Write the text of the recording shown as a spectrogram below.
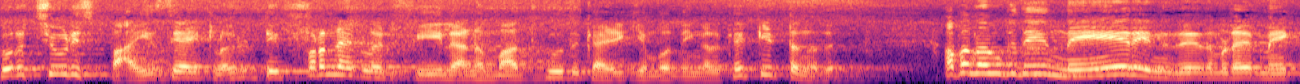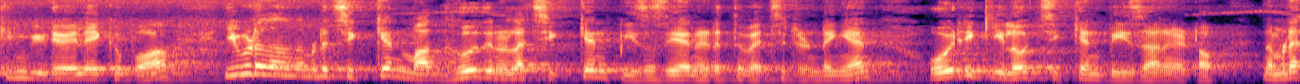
കുറച്ചുകൂടി സ്പൈസി ആയിട്ടുള്ള ഒരു ഡിഫറെന്റ് ആയിട്ടുള്ള ഒരു ഫീലാണ് മധൂദ് കഴിക്കുമ്പോൾ നിങ്ങൾക്ക് കിട്ടുന്നത്. അപ്പൊ നമുക്ക് ഇത് നേരെ ഇത് നമ്മുടെ മേക്കിംഗ് വീഡിയോയിലേക്ക് പോവാം. ഇവിടെ നമ്മുടെ ചിക്കൻ മധുവിനുള്ള ചിക്കൻ പീസസ് ഞാൻ എടുത്ത് വെച്ചിട്ടുണ്ട്. ഞാൻ ഒരു കിലോ ചിക്കൻ പീസാണ് കേട്ടോ. നമ്മുടെ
